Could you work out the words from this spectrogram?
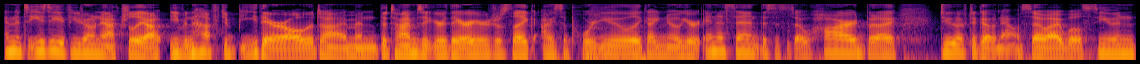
And it's easy if you don't actually uh, even have to be there all the time. And the times that you're there, you're just like, I support you. Like, I know you're innocent. This is so hard, but I do have to go now, so I will see you in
